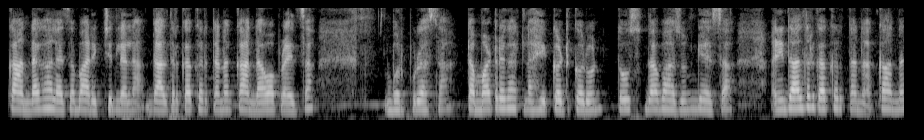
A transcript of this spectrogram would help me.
कांदा घालायचा बारीक चिरलेला. दाल तडका करताना कांदा वापरायचा. भरपूर असा टमाटर घातला हे कट करून तो सुद्धा भाजून घ्यायचा. आणि दाल तडका करताना कांदा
